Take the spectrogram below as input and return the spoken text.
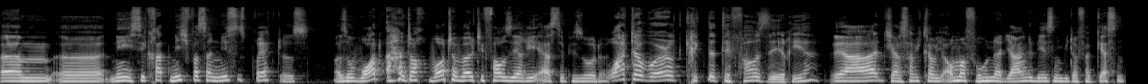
Ähm, äh, nee, ich sehe gerade nicht, was sein nächstes Projekt ist. Also, Wat ah, doch, Waterworld TV-Serie, erste Episode. Waterworld kriegt eine TV-Serie. Ja, tja, das habe ich glaube ich auch mal vor 100 Jahren gelesen und wieder vergessen.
